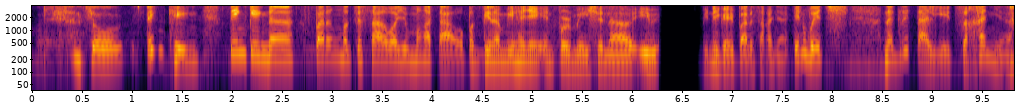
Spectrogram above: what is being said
Okay. So, thinking, thinking na parang magsasawa yung mga tao pag dinamihan niya yung information na binigay para sa kanya. In which, nag-retaliate sa kanya.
